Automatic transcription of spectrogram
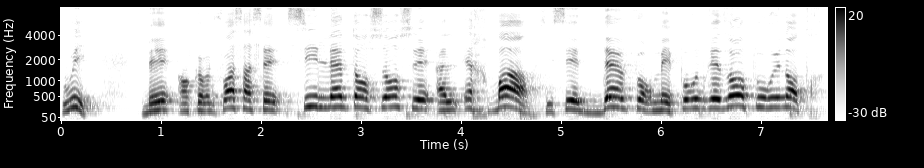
Oui. Mais encore une fois, ça c'est si l'intention c'est al-ikhbar, si c'est d'informer pour une raison ou pour une autre.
